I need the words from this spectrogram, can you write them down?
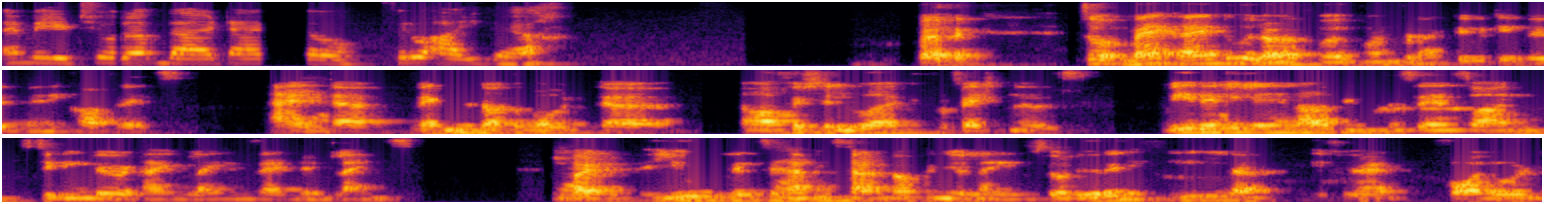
I made sure of that, and uh, फिर वो Perfect. So, Mehak, I do a lot of work on productivity with many corporates, and yeah. uh, when you talk about uh, official work professionals, we really lay a lot of emphasis on sticking to your timelines and deadlines. Yeah. But you, let's say, having started off in your life, so do you really feel uh, if you had followed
